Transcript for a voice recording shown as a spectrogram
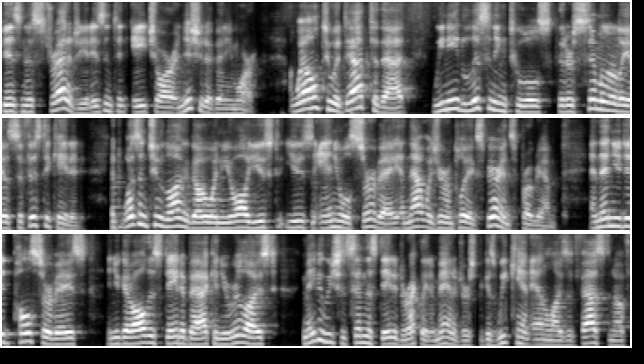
business strategy. It isn't an HR initiative anymore. Well, to adapt to that, we need listening tools that are similarly as sophisticated. It wasn't too long ago when you all used to use an annual survey, and that was your employee experience program. And then you did pulse surveys and you get all this data back, and you realized maybe we should send this data directly to managers because we can't analyze it fast enough.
